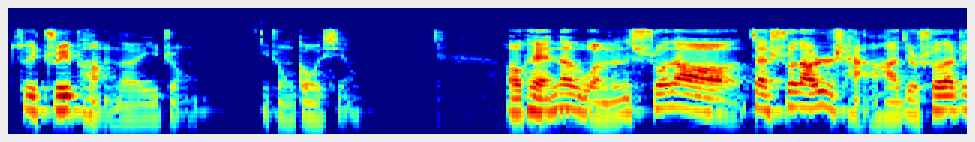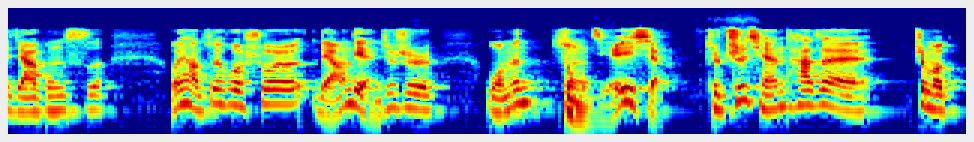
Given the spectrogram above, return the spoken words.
最追捧的一种一种构型。OK，那我们说到再说到日产哈，就说到这家公司，我想最后说两点，就是我们总结一下，就之前它在这么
